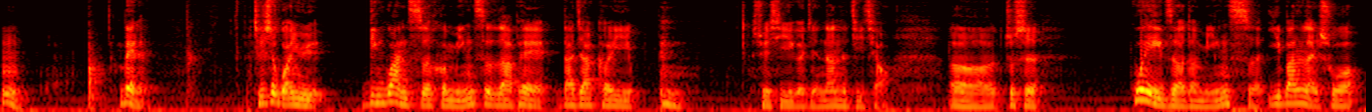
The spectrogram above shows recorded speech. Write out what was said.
嗯，bene。其实关于定冠词和名词的搭配，大家可以 学习一个简单的技巧，呃，就是。规则的名词一般来说，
